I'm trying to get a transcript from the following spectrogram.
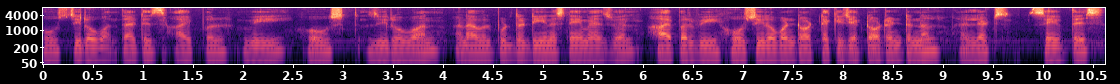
host 01 that is Hyper-V host 01 and I will put the DNS name as well Hyper-V host 01.techijack.internal and let's save this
